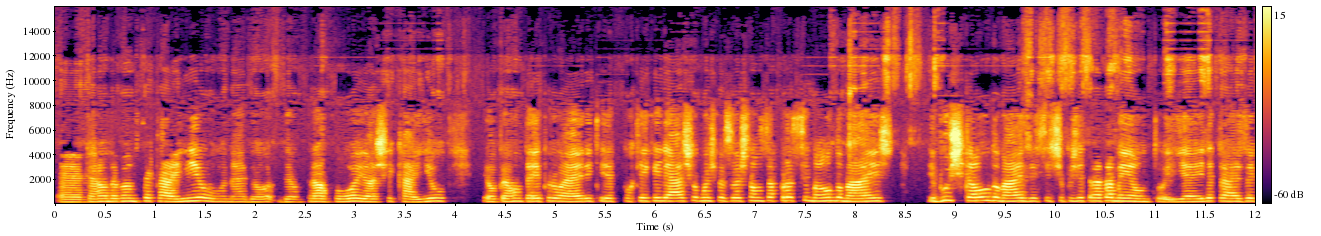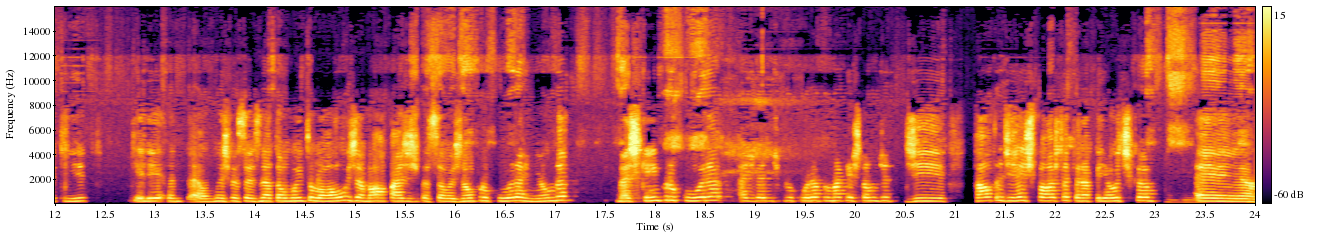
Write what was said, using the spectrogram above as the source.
É, Fernanda, quando você caiu, né, deu, deu, travou, eu acho que caiu, eu perguntei para o Eric por que, que ele acha que algumas pessoas estão se aproximando mais e buscando mais esse tipo de tratamento. E aí ele traz aqui que ele, algumas pessoas ainda estão muito longe, a maior parte das pessoas não procura ainda, mas quem procura, às vezes procura por uma questão de, de falta de resposta terapêutica, uhum. é,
